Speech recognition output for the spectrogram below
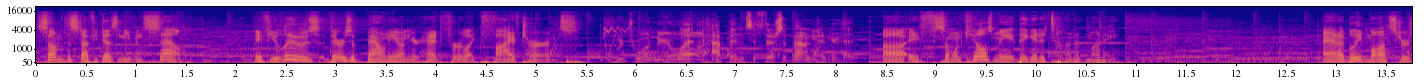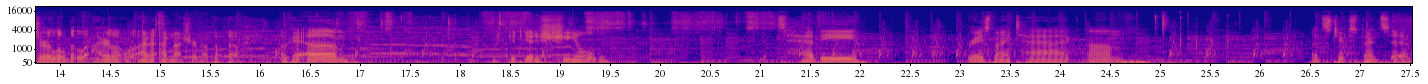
Some of the stuff he doesn't even sell. If you lose, there's a bounty on your head for like five turns. Which one do you What want? happens if there's a bounty on your head? Uh, if someone kills me, they get a ton of money. And I believe monsters are a little bit le- higher level. I'm, I'm not sure about that though. Okay, um, we could get a shield. It's heavy. Raise my attack. Um, that's too expensive.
